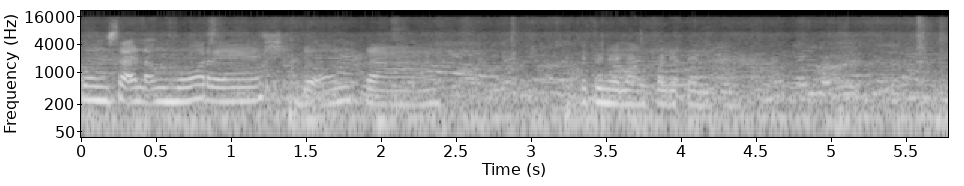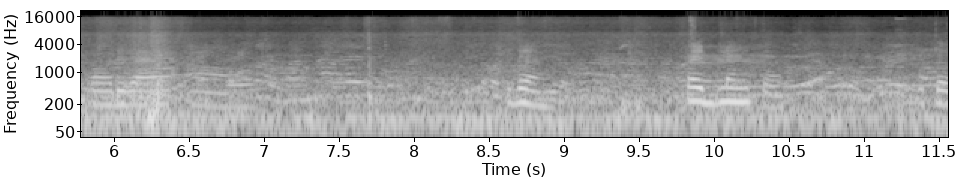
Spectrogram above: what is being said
kung saan ang mores, doon ka. Ito na lang palitan ko. O? Oh. Diba? Five lang to. Ito.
